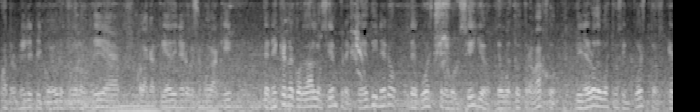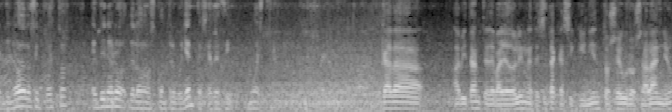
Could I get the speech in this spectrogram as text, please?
4.000 y pico euros todos los días, con la cantidad de dinero que se mueve aquí. Tenéis que recordarlo siempre, que es dinero de vuestro bolsillo, de vuestro trabajo, dinero de vuestros impuestos, que el dinero de los impuestos es dinero de los contribuyentes, es decir, nuestro. Cada habitante de Valladolid necesita casi 500 euros al año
